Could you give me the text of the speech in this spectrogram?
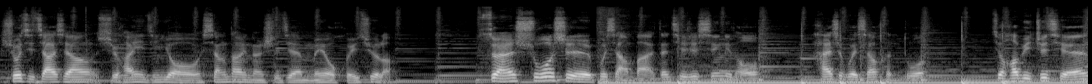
说起家乡，许涵已经有相当一段时间没有回去了。虽然说是不想吧，但其实心里头还是会想很多。就好比之前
